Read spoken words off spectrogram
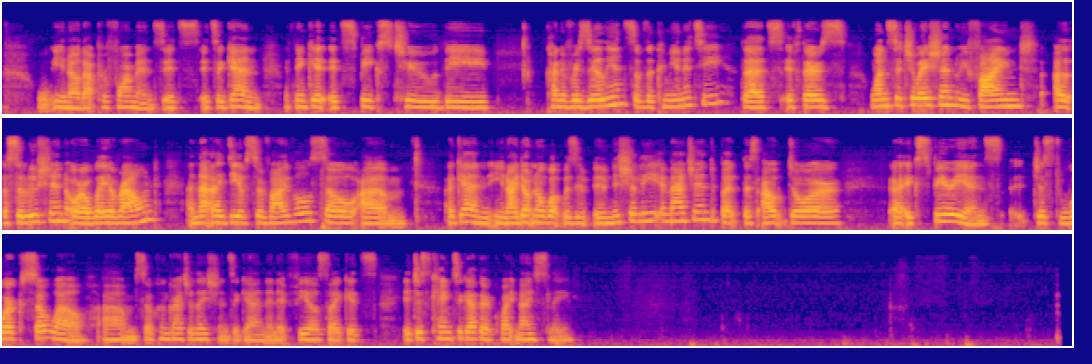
you know that performance it's it's again i think it, it speaks to the kind of resilience of the community that if there's one situation we find a, a solution or a way around and that idea of survival. So um, again, you know, I don't know what was initially imagined, but this outdoor uh, experience just works so well. Um, so congratulations again, and it feels like it's it just came together quite nicely.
